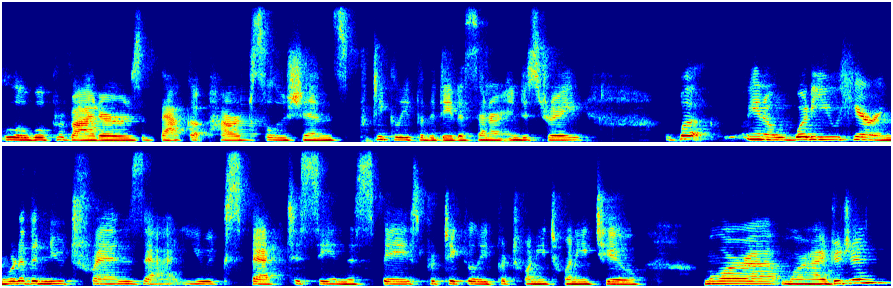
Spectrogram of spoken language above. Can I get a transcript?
global providers of backup power solutions, particularly for the data center industry. What, you know, what are you hearing? What are the new trends that you expect to see in this space, particularly for 2022? More, uh, more hydrogen?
